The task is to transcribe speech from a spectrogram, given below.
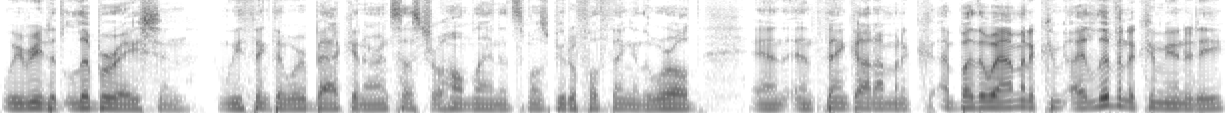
we read it liberation. We think that we're back in our ancestral homeland. It's the most beautiful thing in the world. And, and thank God I'm going to, by the way, I'm gonna com- I live in a community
